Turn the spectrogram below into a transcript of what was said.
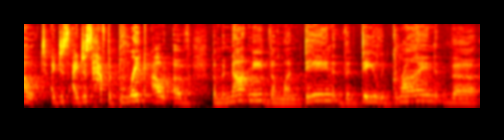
out i just i just have to break out of the monotony the mundane the daily grind the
